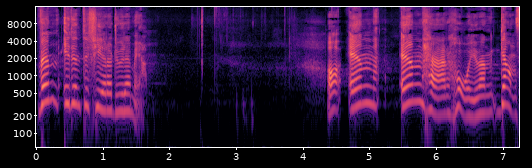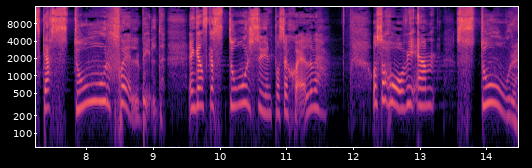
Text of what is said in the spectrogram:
Vem identifierar du dig med? Ja, en, en här har ju en ganska stor självbild, en ganska stor syn på sig själv. Och så har vi en stor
